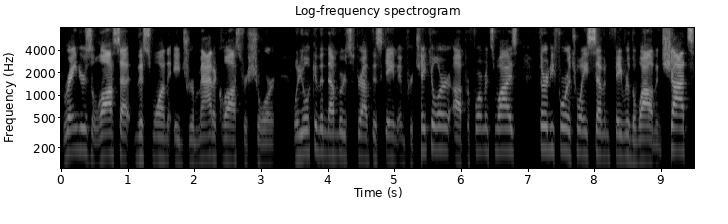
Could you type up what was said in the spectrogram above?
Rangers lost at this one, a dramatic loss for sure. When you look at the numbers throughout this game in particular, uh, performance wise, 34 to 27 favor the Wild in shots.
